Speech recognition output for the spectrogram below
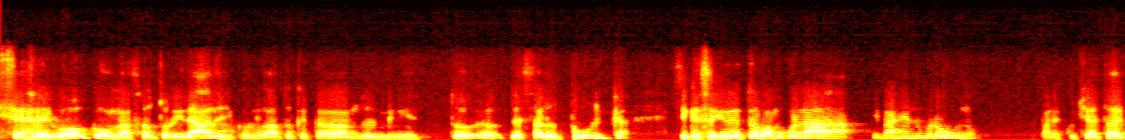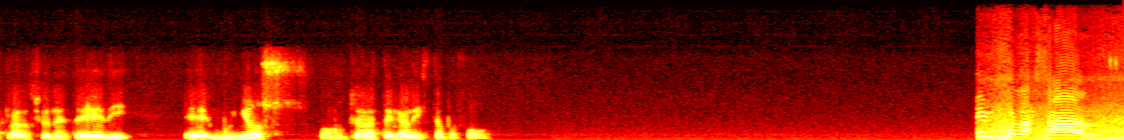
se regó con las autoridades y con los datos que está dando el ministro de Salud Pública. Así que, señor director, vamos con la imagen número uno para escuchar estas declaraciones de Eddie eh, Muñoz. Cuando usted la tenga lista, por favor. Emplazar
